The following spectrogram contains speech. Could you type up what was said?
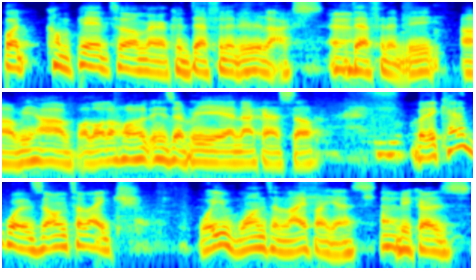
but compared to America, definitely relaxed. Yeah. Definitely. Uh, we have a lot of holidays every year and that kind of stuff. But it kind of boils down to like what you want in life, I guess. Because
